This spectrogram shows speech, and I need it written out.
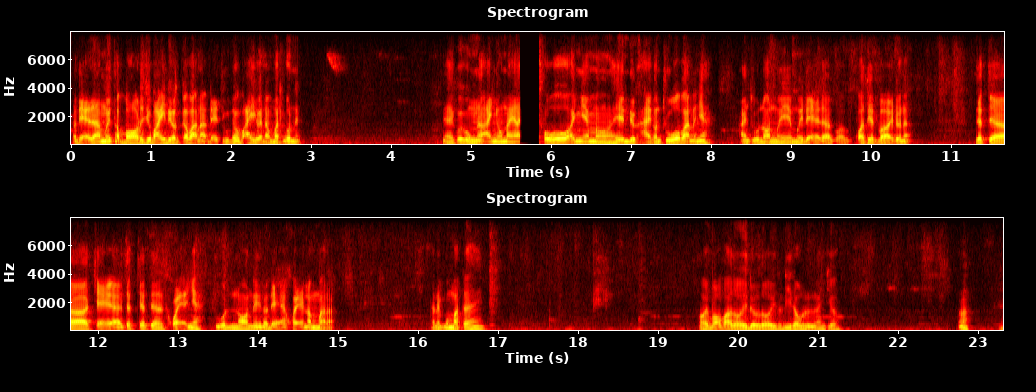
nó đẻ ra mới tập bò thì chưa bay được các bạn ạ. Để chúng nó bay cái nào mất luôn này. Đây, cuối cùng là anh hôm nay số anh em hên được hai con chúa bạn đó nhé anh chúa non mới mới đẻ ra quá, quá tuyệt vời luôn ạ rất uh, trẻ rất rất khỏe nhé chúa non thì nó đẻ khỏe lắm bạn ạ. Cái này có mật đấy. Thôi bỏ vào rồi được rồi nó đi đâu được anh chưa hả? Ừ.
